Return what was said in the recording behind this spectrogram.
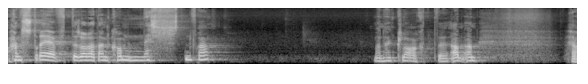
Og Han strevde sånn at han kom nesten fram. Men han klarte han, han, ja,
